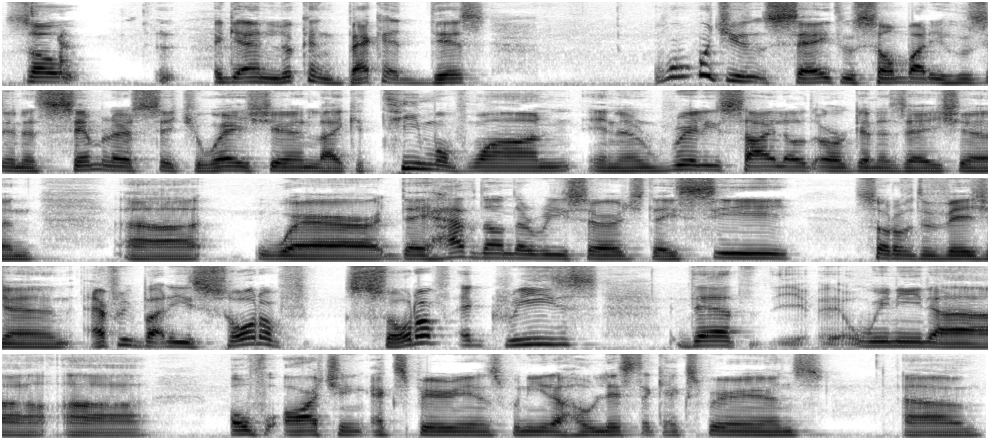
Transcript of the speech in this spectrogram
So again looking back at this what would you say to somebody who's in a similar situation like a team of one in a really siloed organization uh, where they have done the research they see sort of the vision everybody sort of sort of agrees that we need a, a overarching experience. We need a holistic experience. Um,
